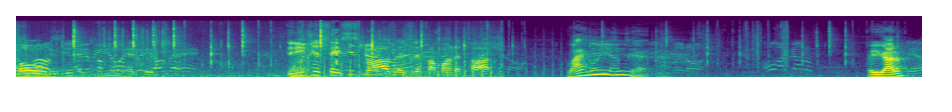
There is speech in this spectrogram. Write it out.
Oh, did you just headbirds? Did you just say smiles as if I'm on the top? Why did you oh, do that? Oh, I got him. Oh, you got him? Yeah.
